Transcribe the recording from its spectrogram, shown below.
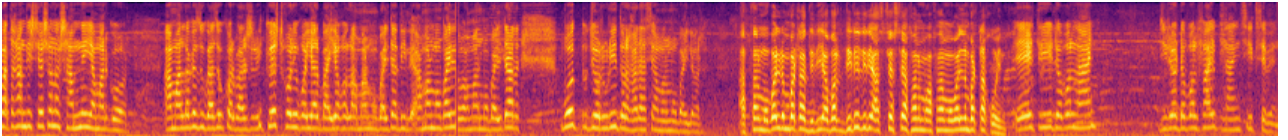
ফাতাকান্দি স্টেশনের সামনেই আমার ঘর আমার লগে যোগাযোগ করবার রিকোয়েস্ট করি কই আর বাইয়ে হল আমার মোবাইলটা দিলে আমার মোবাইল আমার মোবাইলটার বহুত জরুরি দরকার আছে আমার মোবাইলের আপনার মোবাইল নাম্বারটা দিদি, আবার ধীরে ধীরে আস্তে আস্তে আপনার আপনার মোবাইল নাম্বারটা কইন। Eight three double nine zero double five nine six seven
